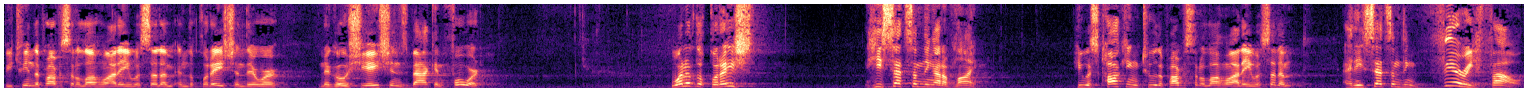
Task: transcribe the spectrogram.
between the Prophet ﷺ and the Quraysh, and there were negotiations back and forward. One of the Quraysh, he said something out of line. He was talking to the Prophet ﷺ, and he said something very foul,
